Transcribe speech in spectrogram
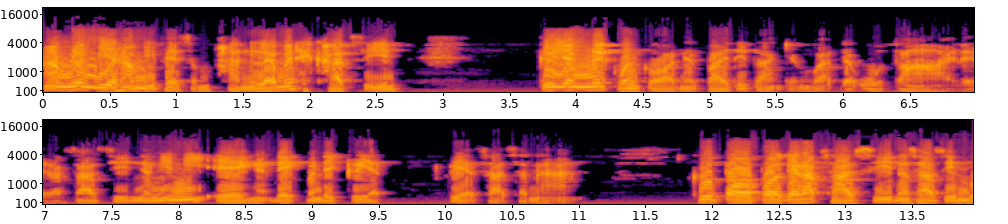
ห้ามเรื่องเดียวห้ามมีเพศสัมพันธ์แล้วไม่ได้ขาดศีล คือยังนึกวันก่อนเนี่ยไปที่ต่างจังหวัดแต่โอ้ตายเลยรักษาศีลอย่างนี้นี่เองเด็กมันได้เกลียดเกลียดศาสนา คือปอปอแกรับสาศีลนะสาศีลโบ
